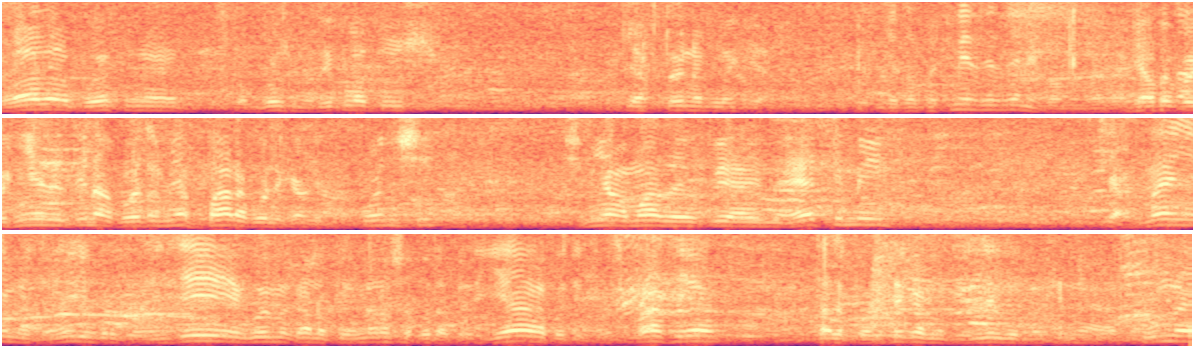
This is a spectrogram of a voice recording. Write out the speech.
Ελλάδα που έχουν τον κόσμο δίπλα τους και αυτό είναι ευλογία. Για το παιχνίδι δεν είπαμε. Για το παιχνίδι τι να πω, ήταν μια πάρα πολύ καλή προπόνηση σε μια ομάδα η οποία είναι έτοιμη, φτιαγμένη με τον ίδιο προπονητή. Εγώ είμαι ικανοποιημένος από τα παιδιά, από την προσπάθεια. Ταλαιπωρηθήκαμε και λίγο μέχρι να έρθουμε,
